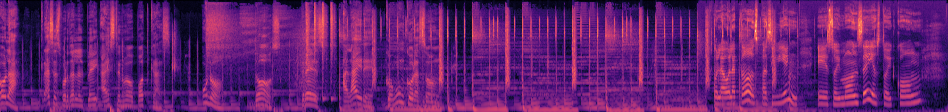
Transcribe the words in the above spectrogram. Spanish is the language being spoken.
Hola, gracias por darle el play a este nuevo podcast. Uno, dos, tres, al aire, con un corazón. Hola, hola a todos, paz y bien. Eh, soy Monse y estoy con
